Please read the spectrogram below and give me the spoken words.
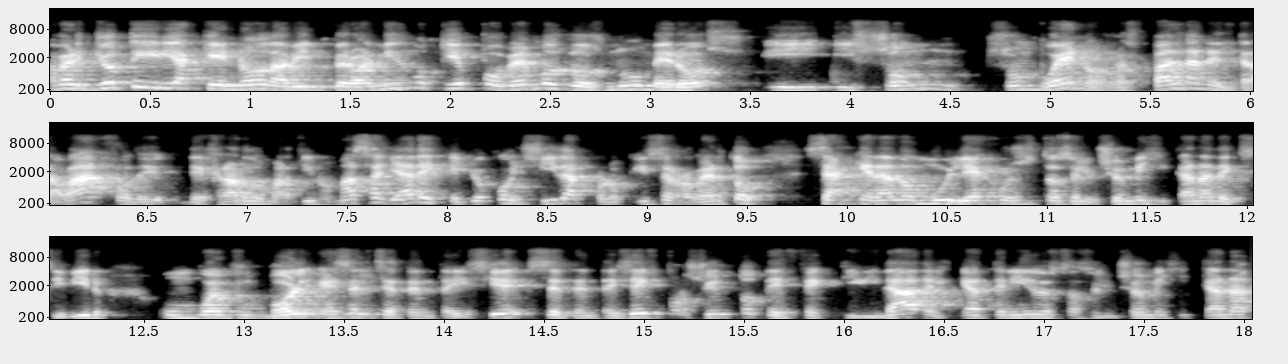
A ver, yo te diría que no, David, pero al mismo tiempo vemos los números y, son, son buenos, respaldan el trabajo de, Gerardo Martino. Más allá de que yo coincida con lo que dice Roberto, se ha quedado muy lejos esta selección mexicana de exhibir un buen fútbol. Es el 76%, 76 de efectividad el que ha tenido esta selección mexicana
